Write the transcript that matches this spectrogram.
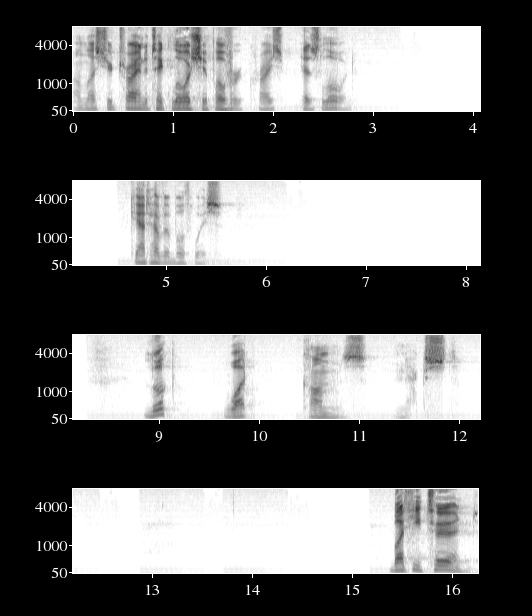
unless you're trying to take lordship over Christ as Lord. Can't have it both ways. Look what comes next. But he turned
